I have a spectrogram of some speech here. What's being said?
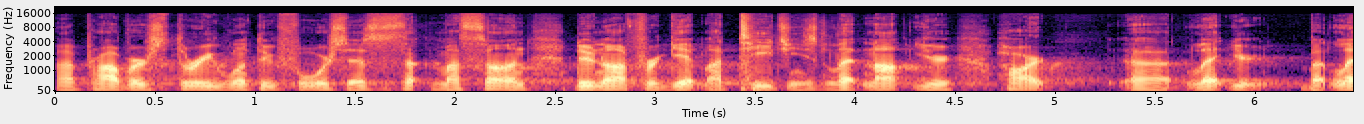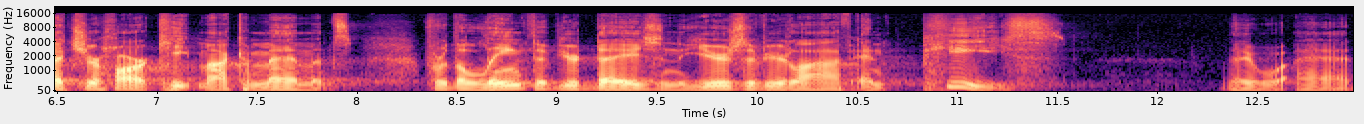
Uh, Proverbs 3 1 through 4 says, My son, do not forget my teachings. Let not your heart, uh, let your, but let your heart keep my commandments. For the length of your days and the years of your life, and peace they will add.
